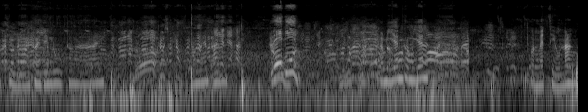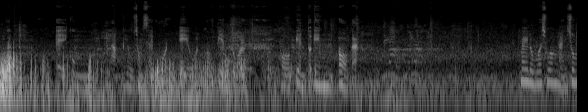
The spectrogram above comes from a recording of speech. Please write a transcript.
แมทธิวไม่ค่อยได้ลูกเท่าไหร่เอาแมทเอา Bra boll! คำเย็นคำเย็น คนแมทธิวนั่งเอยกลุ่มหลังอยู่สงสัยปวดเอวอะขอเปลี่ยนตัว ขอเปลี่ยนตัวเองออกอะ ไม่รู้ว่าช่วงไหนช่วง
